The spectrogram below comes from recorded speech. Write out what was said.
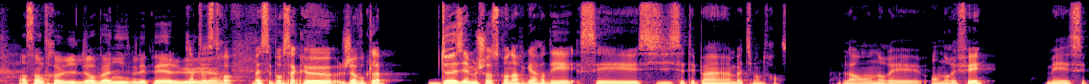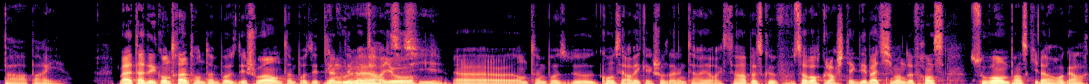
en centre-ville, l'urbanisme, les PLU. Catastrophe. Bah, c'est pour ça que j'avoue que la deuxième chose qu'on a regardé, c'est si c'était pas un bâtiment de France. Là, on aurait, on aurait fait, mais c'est pas pareil. Bah, t'as des contraintes, on t'impose des choix, on t'impose des Des thèmes, des matériaux, euh, on t'impose de conserver quelque chose à l'intérieur, etc. Parce qu'il faut savoir que l'architecte des bâtiments de France, souvent on pense qu'il a un regard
